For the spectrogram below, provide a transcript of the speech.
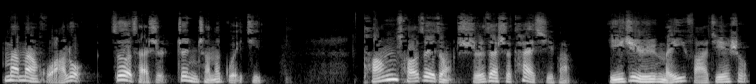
慢慢滑落，这才是正常的轨迹。唐朝这种实在是太奇葩，以至于没法接受。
